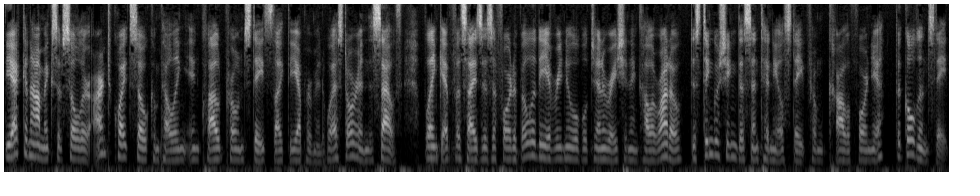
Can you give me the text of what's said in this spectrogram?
The economics of solar aren't quite so compelling in cloud prone states like the upper Midwest or in the South. Blank emphasizes affordability of renewable generation in Colorado, distinguishing the Centennial State from California, the Golden State.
